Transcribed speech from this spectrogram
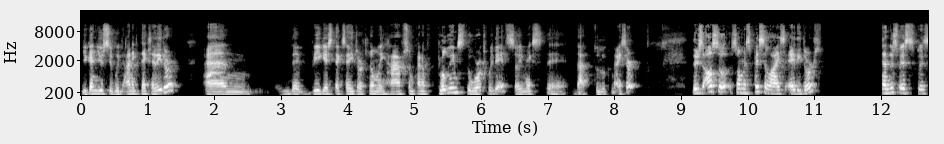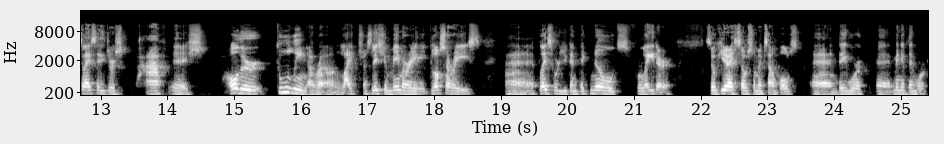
you can use it with any text editor and the biggest text editors normally have some kind of plugins to work with it. So it makes the, that to look nicer. There's also some specialized editors and those specialized editors have uh, other tooling around like translation memory, glossaries, uh, place where you can take notes for later. So here I show some examples and they work, uh, many of them work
